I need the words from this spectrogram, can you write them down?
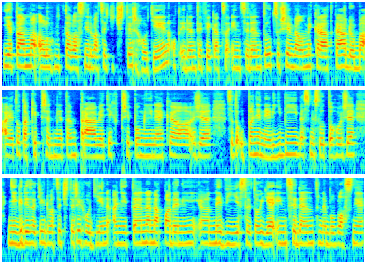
Je tam lhůta vlastně 24 hodin od identifikace incidentu, což je velmi krátká doba a je to taky předmětem právě těch připomínek, eh, že se to úplně nelíbí ve smyslu toho, že nikdy za těch 24 hodin ani ten napadený eh, neví, jestli to je incident incident nebo vlastně,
